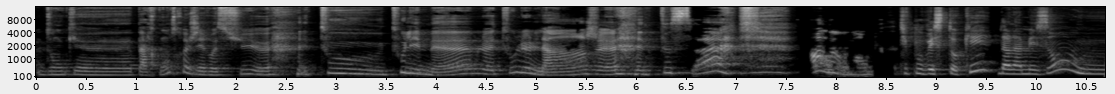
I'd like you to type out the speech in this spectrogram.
Donc, euh, par contre, j'ai reçu euh, tous les meubles, tout le linge, tout ça non, non. Tu pouvais stocker dans la maison ou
